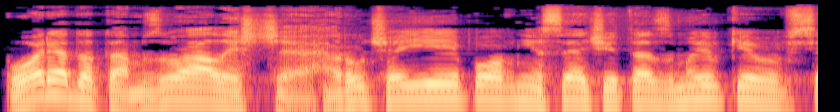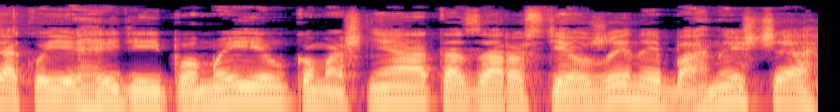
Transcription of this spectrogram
Поряду там звалище, ручаї, повні сечі та змивки, всякої гиді й помиїв, комашня та зарості ожини, багнища.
